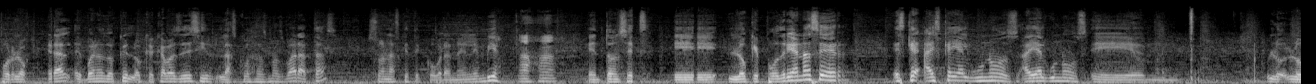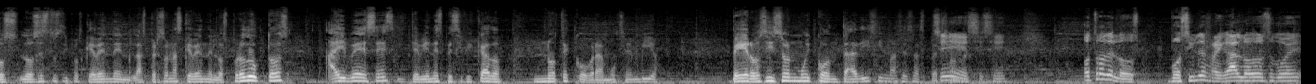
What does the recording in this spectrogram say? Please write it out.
por lo general, eh, bueno, lo que, lo que acabas de decir, las cosas más baratas son las que te cobran el envío. Ajá. Entonces, eh, lo que podrían hacer es que es que hay algunos, hay algunos eh, lo- los, los estos tipos que venden, las personas que venden los productos, hay veces y te viene especificado, no te cobramos envío. Pero sí son muy contadísimas esas Sí, personas. sí, sí. Otro de los posibles regalos, güey,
